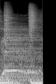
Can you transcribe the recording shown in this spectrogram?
yeah.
